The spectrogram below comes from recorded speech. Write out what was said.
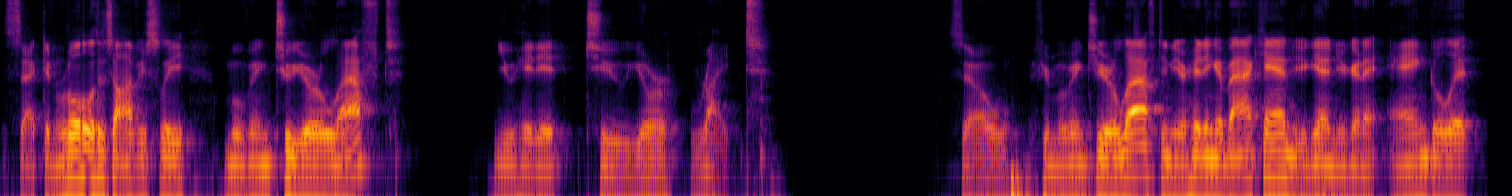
The second rule is obviously moving to your left, you hit it to your right. So if you're moving to your left and you're hitting a backhand, again, you're going to angle it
